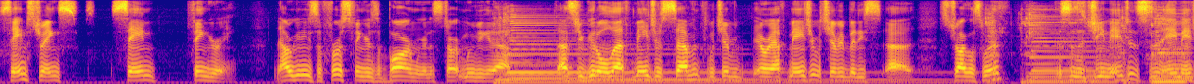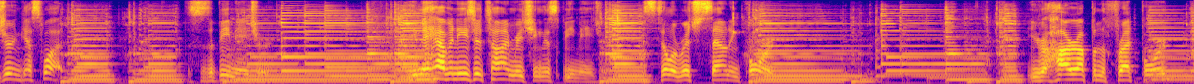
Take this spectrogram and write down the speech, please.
same strings, same fingering. Now we're going to use the first finger as a bar and we're going to start moving it up. That's your good old F major seventh, which every, or F major, which everybody uh, struggles with. This is a G major, this is an A major, and guess what? This is a B major. You may have an easier time reaching this B major. It's still a rich sounding chord. You're higher up on the fretboard.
